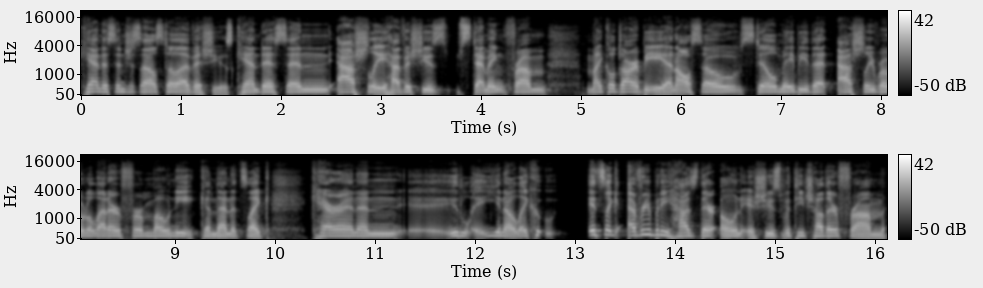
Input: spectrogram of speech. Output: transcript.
Candiace and Giselle still have issues. Candiace and Ashley have issues stemming from Michael Darby, and also still maybe that Ashley wrote a letter for Monique. And then it's like Karen and, uh, you know, like it's like everybody has their own issues with each other from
